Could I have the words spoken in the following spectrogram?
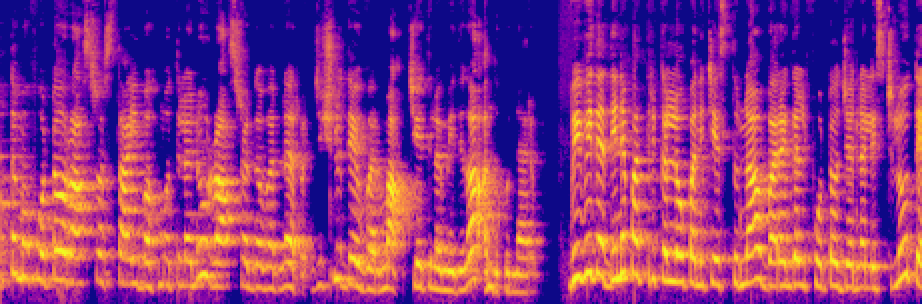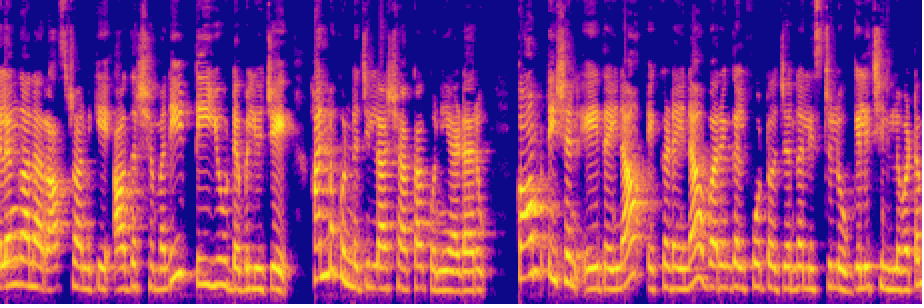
ఉత్తమ ఫోటో రాష్ట్ర స్థాయి బహుమతులను రాష్ట్ర గవర్నర్ జిష్ణుదేవ్ వర్మ చేతుల మీదుగా అందుకున్నారు. వివిధ దినపత్రికల్లో పనిచేస్తున్న వరంగల్ ఫోటో జర్నలిస్టులు తెలంగాణ రాష్ట్రానికి ఆదర్శమని టీయూడబ్ల్యూజే హన్మకొండ జిల్లా శాఖ కొనియాడారు. కాంపిటీషన్ ఏదైనా ఎక్కడైనా వరంగల్ ఫోటో జర్నలిస్టులు గెలిచి నిలవటం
